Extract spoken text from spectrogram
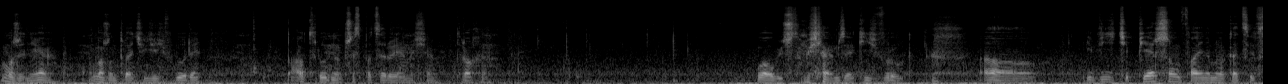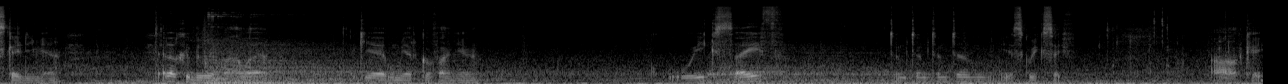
A może nie, może on prowadzi gdzieś w góry. No trudno, przespacerujemy się trochę. Wow, już to myślałem, że jakiś wróg. O, i widzicie pierwszą fajną lokację w Skyrimie. Te lochy były małe. Takie umiarkowanie. Quick save. Tym, tym, tym, tym. Jest quick save. Okej.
